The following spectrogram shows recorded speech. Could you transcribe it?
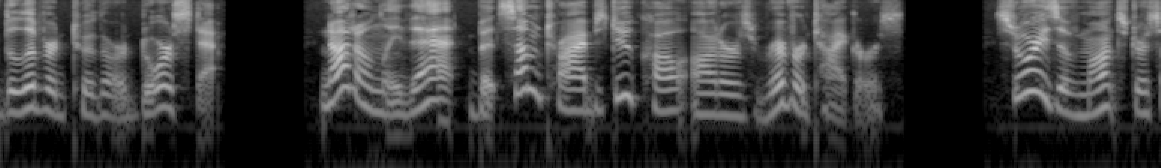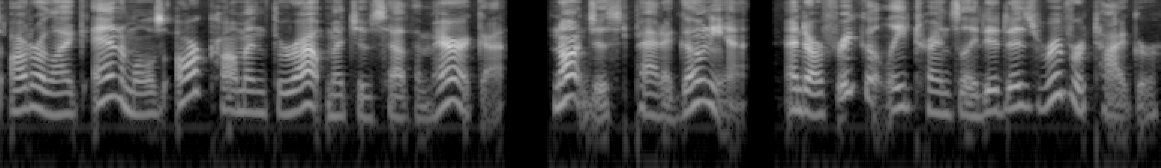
delivered to their doorstep. Not only that, but some tribes do call otters river tigers. Stories of monstrous otter like animals are common throughout much of South America, not just Patagonia, and are frequently translated as river tiger.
